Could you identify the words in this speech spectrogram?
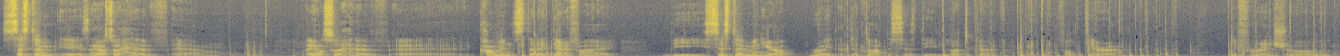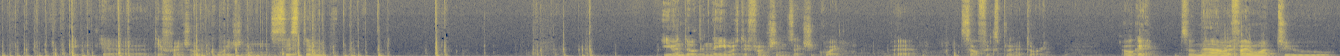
system is, I also have, um, I also have uh, comments that identify the system, and here I'll write at the top, this is the Lotka Volterra differential uh, differential equation system even though the name of the function is actually quite uh, self-explanatory. Okay, so now if I want to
